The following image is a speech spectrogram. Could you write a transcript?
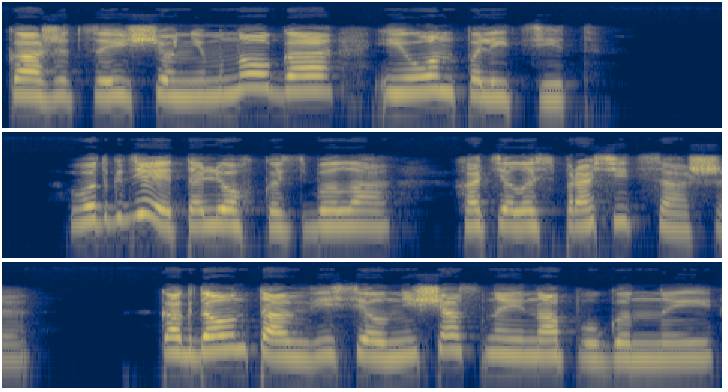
Кажется, еще немного, и он полетит. Вот где эта легкость была, хотелось спросить Саше, когда он там висел несчастный и напуганный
